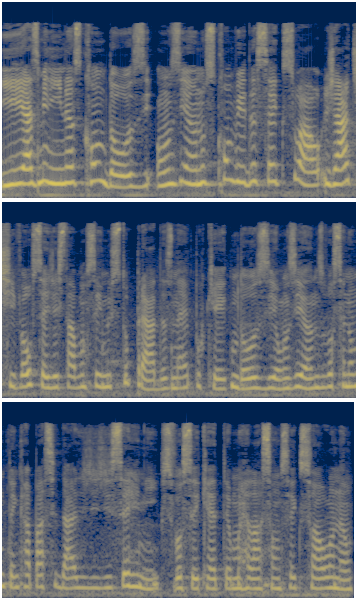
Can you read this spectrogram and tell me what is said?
E as meninas com 12, 11 anos com vida sexual já ativa, ou seja, estavam sendo estupradas, né? Porque com 12, 11 anos você não tem capacidade de discernir se você quer ter uma relação sexual ou não.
